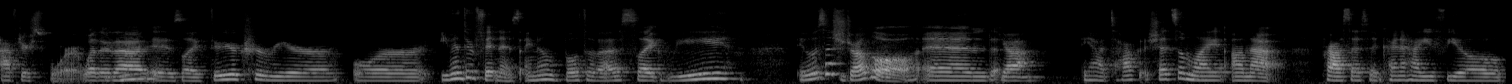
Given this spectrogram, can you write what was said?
after sport, whether that is like through your career or even through fitness. I know both of us like we it was a struggle and yeah. yeah, talk shed some light on that process and kind of how you feel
